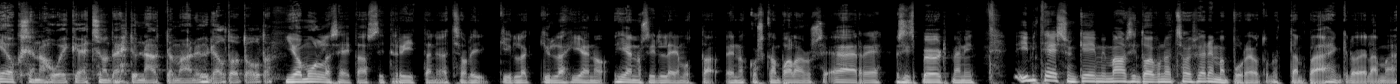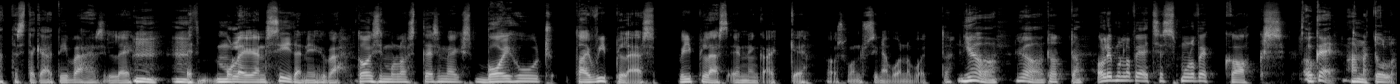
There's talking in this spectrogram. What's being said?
teoksena huikea, että se on tehty näyttämään yhdeltä totolta. Joo, mulla se ei taas sit riittänyt, että se oli kyllä, kyllä hieno, hieno silleen, mutta en ole koskaan palannut se ääreen. Siis Birdmani. Imitation Game, mä olisin toivonut, että se olisi enemmän pureutunut tämän päähenkilön elämään, että sitä käytiin vähän silleen, Mm, mm. että mulla ei jäänyt siitä niin hyvä. Toisin mulla on sitten esimerkiksi Boyhood tai Whiplash. Whiplash ennen kaikkea olisi voinut sinä vuonna voittaa. Joo, joo, totta. Oli mulla vielä itse asiassa, mulla vielä kaksi. Okei, anna tulla.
